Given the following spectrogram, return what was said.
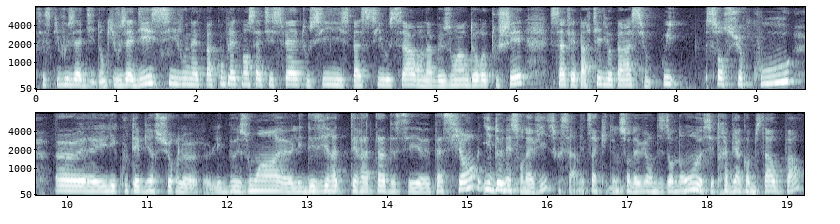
C'est ce qu'il vous a dit. Donc il vous a dit si vous n'êtes pas complètement satisfaite ou s'il se passe ci ou ça, on a besoin de retoucher, ça fait partie de l'opération. Oui, sans surcoût. Euh, il écoutait bien sûr les besoins, euh, les desiderata de ses euh, patients. Il donnait son avis, parce que c'est un médecin qui donne son avis en disant non, c'est très bien comme ça ou pas.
